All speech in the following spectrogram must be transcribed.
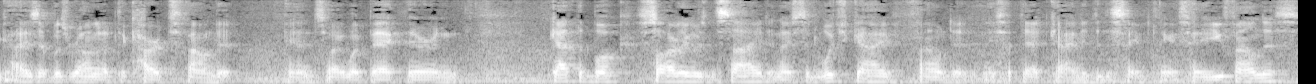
guys that was rounding up the carts found it. And so I went back there and got the book, saw everything was inside, and I said, which guy found it? And they said, that guy. And they did the same thing. I said, hey, you found this?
